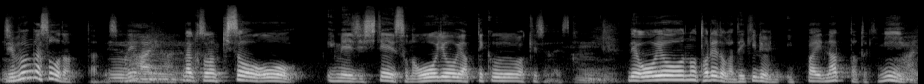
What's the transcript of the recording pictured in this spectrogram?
自分がそうだったんですよね。なんかその基礎をイメージして、その応用をやっていくわけじゃないですか。うんで、応用のトレードができるようにいっぱいなった時に、はい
